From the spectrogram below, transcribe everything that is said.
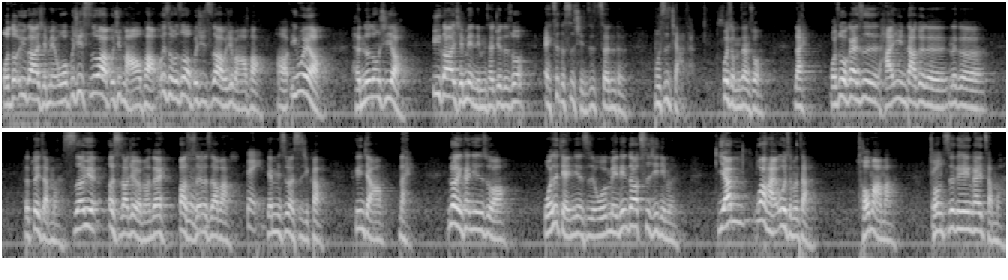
我都预告在前面，我不去丝袜，不去马后炮。为什么说我不去丝袜，不去马后炮？好，因为哦，很多东西哦，预告在前面，你们才觉得说，哎、这个事情是真的，不是假的。为什么这样说？来，我说我刚才是韩运大队的那个的队长嘛，十二月二十号就有嘛，对报纸是二十号嘛，对，阳明四万十几块。跟你讲啊、来，让你看清楚哦、我在讲一件事，我每天都要刺激你们。阳望海为什么涨？筹码嘛，从这个天开始涨嘛。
